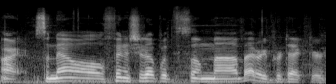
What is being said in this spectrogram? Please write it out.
Alright, so now I'll finish it up with some uh, battery protector.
